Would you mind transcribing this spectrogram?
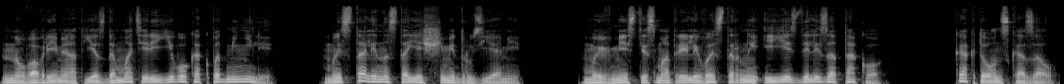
Но во время отъезда матери его как подменили. Мы стали настоящими друзьями. Мы вместе смотрели вестерны и ездили за тако. Как-то он сказал,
